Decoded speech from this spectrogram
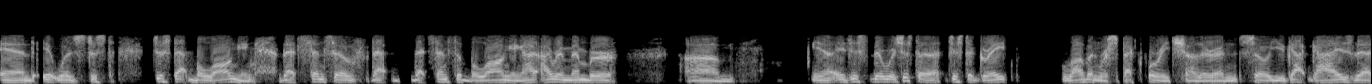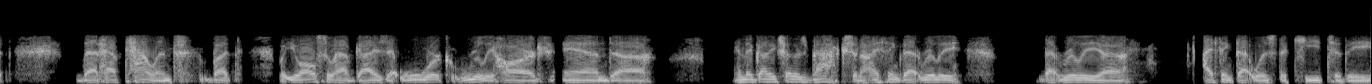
and it was just just that belonging that sense of that that sense of belonging. I, I remember um you know it just there was just a just a great love and respect for each other. And so you got guys that that have talent, but but you also have guys that work really hard and uh, and they've got each other's backs, and I think that really that really uh, I think that was the key to the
